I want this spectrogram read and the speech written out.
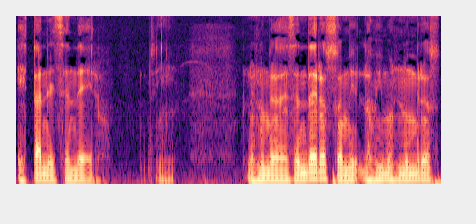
está en el sendero. Los números de sendero son los mismos números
